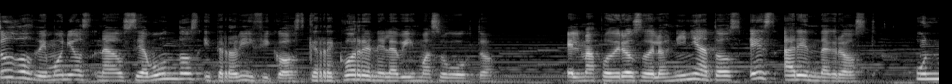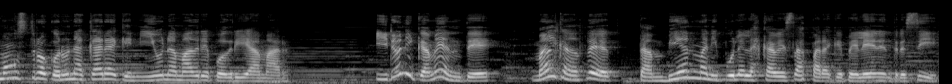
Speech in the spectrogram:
Todos demonios nauseabundos y terroríficos que recorren el abismo a su gusto. El más poderoso de los niñatos es Arendagrost, un monstruo con una cara que ni una madre podría amar. Irónicamente, Malcanzet también manipula las cabezas para que peleen entre sí,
